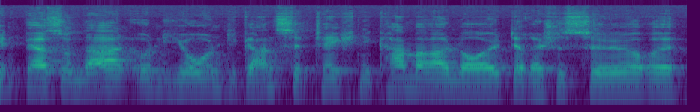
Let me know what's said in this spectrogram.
in Personalunion die ganze Technik, Kameraleute, Regisseure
